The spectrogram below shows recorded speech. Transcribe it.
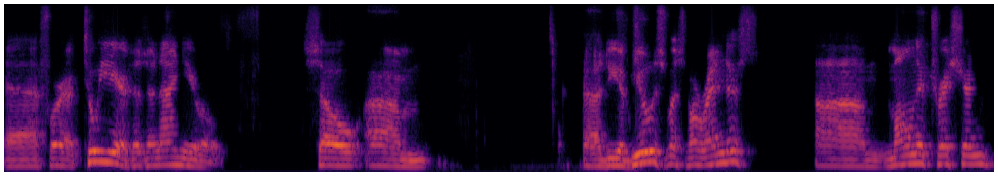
uh, for two years as a nine year old. So um, uh, the abuse was horrendous, um, malnutrition.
